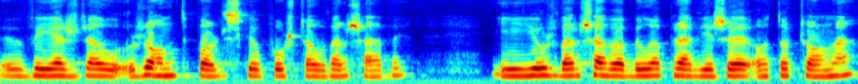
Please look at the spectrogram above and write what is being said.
y, wyjeżdżał rząd polski, opuszczał Warszawę i już Warszawa była prawie że otoczona,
